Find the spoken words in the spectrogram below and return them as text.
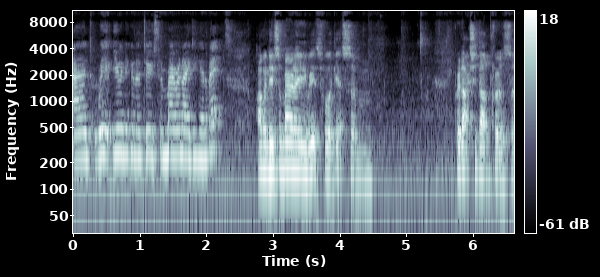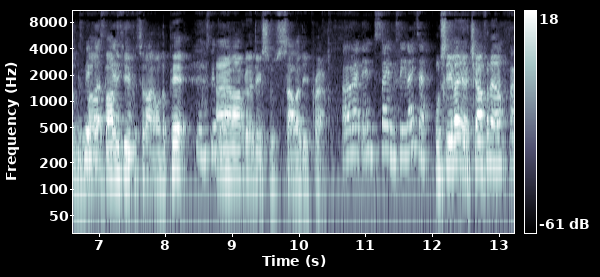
and we, you're only going to do some marinating in a bit. i'm gonna do some marinating bits before i get some production done for some bar- barbecue for tonight on the pit and i'm gonna do some salady prep All right then, so we'll see you later. we'll see you later ciao for now Bye.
